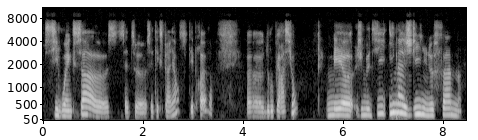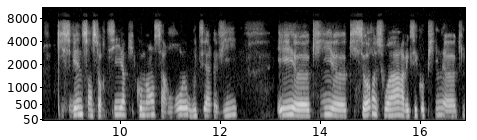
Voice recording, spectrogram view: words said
si loin que ça, euh, cette, euh, cette expérience, cette épreuve de l'opération. Mais je me dis, imagine une femme qui vient de s'en sortir, qui commence à regoûter à la vie, et qui, qui sort un soir avec ses copines, qui,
